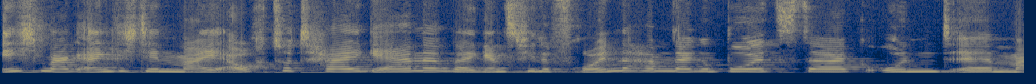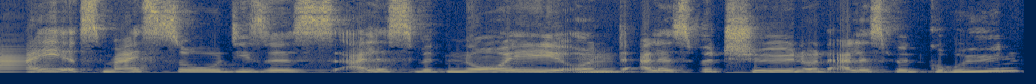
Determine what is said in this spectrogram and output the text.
Ich mag eigentlich den Mai auch total gerne, weil ganz viele Freunde haben da Geburtstag und äh, Mai ist meist so dieses alles wird neu mhm. und alles wird schön und alles wird grün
